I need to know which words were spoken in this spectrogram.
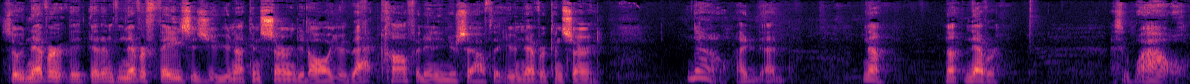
So never, it never phases you. You're not concerned at all. You're that confident in yourself that you're never concerned. No, I, I no, not never. I said, wow.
